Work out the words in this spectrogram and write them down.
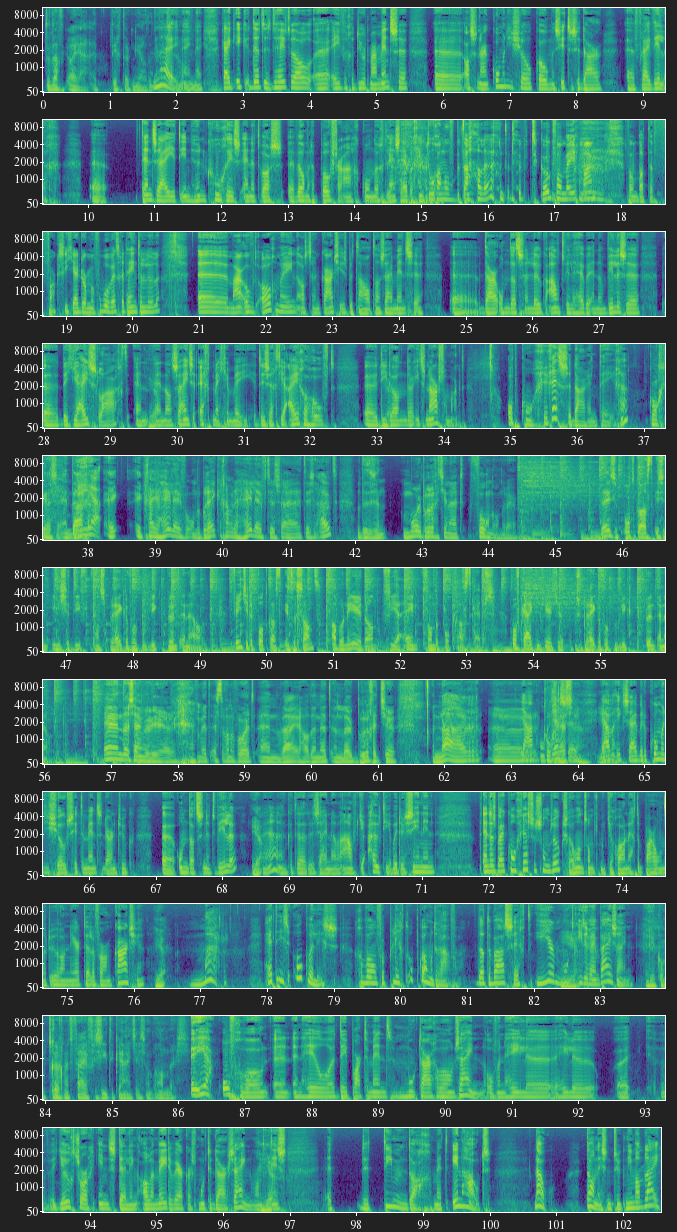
toen dacht ik, oh ja, het ligt ook niet altijd Nee, nee, nee. Kijk, ik, dat, het heeft wel uh, even geduurd. Maar mensen, uh, als ze naar een comedy show komen, zitten ze daar uh, vrijwillig. tenzij het in hun kroeg is en het was wel met een poster aangekondigd. Ja. En ze hebben geen toegang hoeven betalen. dat heb ik natuurlijk ook van meegemaakt. Van wat de fuck zit jij door mijn voetbalwedstrijd heen te lullen. maar over het algemeen, als er een kaartje is betaald, dan zijn mensen uh, daar omdat ze een leuke avond willen hebben. En dan willen ze uh, dat jij slaagt. En, ja. en dan zijn ze echt met je mee. Het is echt je eigen hoofd uh, die ja. dan er iets naars van maakt. Op congressen daarentegen. Congressen. En daar ja. ga, ik, ik, ga je heel even onderbreken. Gaan we er heel even tussen, tussenuit. Want dit is een mooi bruggetje naar het volgende onderwerp. Deze podcast is een initiatief van sprekenvoorpubliek.nl. Vind je de podcast interessant? Abonneer je dan via een van de podcast-apps. Of kijk een keertje op sprekenvoorpubliek.nl. En daar zijn we weer met Esther van der Voort. En wij hadden net een leuk bruggetje naar uh, ja, congressen. congressen. Ja. ja, maar ik zei bij de comedy shows zitten mensen daar natuurlijk uh, omdat ze het willen. Ja. Er zijn een avondje uit, die hebben er zin in. En dat is bij congressen soms ook zo. Want soms moet je gewoon echt een paar honderd euro neertellen voor een kaartje. Ja. Maar het is ook wel eens gewoon verplicht opkomen draven. Dat de baas zegt, hier moet Ja. iedereen bij zijn. En je komt terug met vijf visitekaartjes, want anders. Eh, ja, of gewoon een, een heel eh, departement moet daar gewoon zijn. Of een hele, hele eh, jeugdzorginstelling. Alle medewerkers moeten daar zijn. Want het is het, de teamdag met inhoud. Nou, dan is natuurlijk niemand blij.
